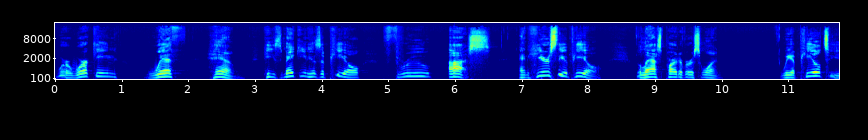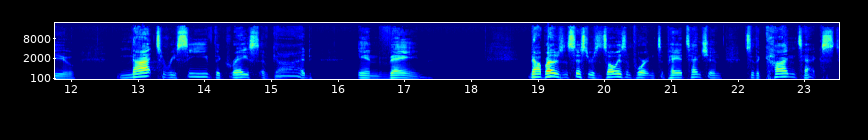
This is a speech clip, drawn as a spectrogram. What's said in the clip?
We're working with him. He's making his appeal through us. And here's the appeal the last part of verse 1. We appeal to you not to receive the grace of God in vain. Now, brothers and sisters, it's always important to pay attention to the context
